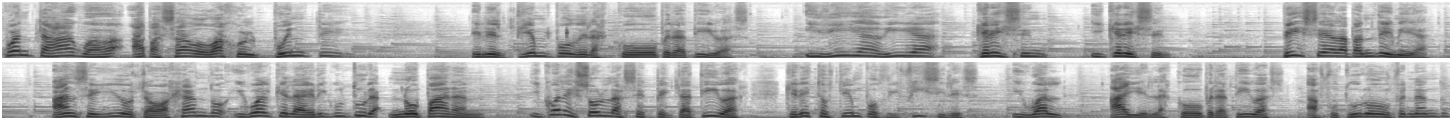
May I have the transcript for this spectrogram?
¿Cuánta agua ha pasado bajo el puente en el tiempo de las cooperativas? Y día a día crecen y crecen. Pese a la pandemia, han seguido trabajando igual que la agricultura, no paran. ¿Y cuáles son las expectativas que en estos tiempos difíciles igual hay en las cooperativas a futuro, don Fernando?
